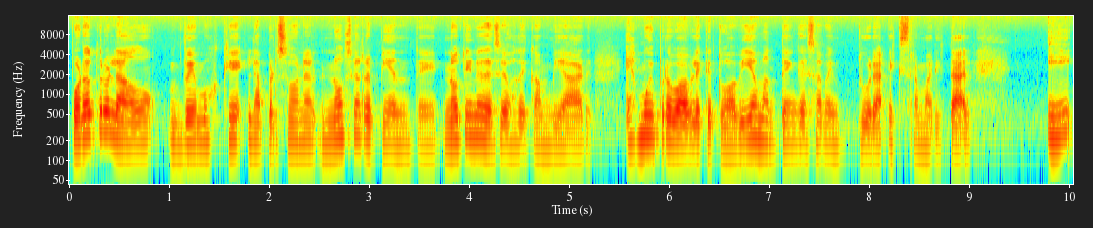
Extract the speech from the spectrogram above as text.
Por otro lado, vemos que la persona no se arrepiente, no tiene deseos de cambiar, es muy probable que todavía mantenga esa aventura extramarital y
